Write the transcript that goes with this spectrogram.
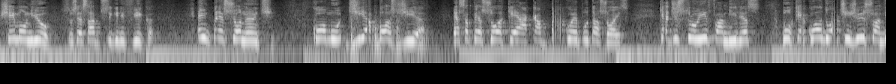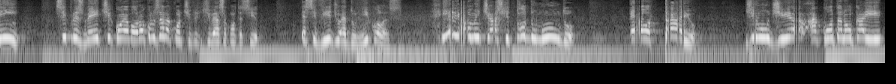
Shame on you, se você sabe o que significa. É impressionante como dia após dia essa pessoa quer acabar com reputações, quer destruir famílias, porque quando atingiu isso a mim, simplesmente comemorou como se nada tivesse acontecido. Esse vídeo é do Nicolas? E ele realmente acha que todo mundo é otário de um dia a conta não cair,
